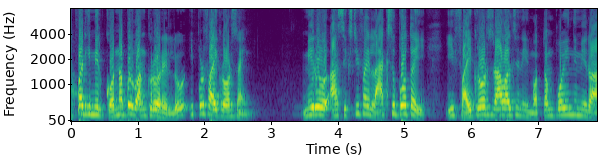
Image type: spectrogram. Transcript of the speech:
అప్పటికి మీరు కొన్నప్పుడు వన్ క్రోర్ ఇల్లు ఇప్పుడు ఫైవ్ క్రోర్స్ అయింది. మీరు ఆ సిక్స్టీ ఫైవ్ ల్యాక్స్ పోతాయి. ఈ ఫైవ్ క్రోర్స్ రావాల్సింది మొత్తం పోయింది మీరు ఆ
